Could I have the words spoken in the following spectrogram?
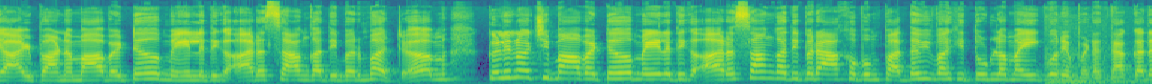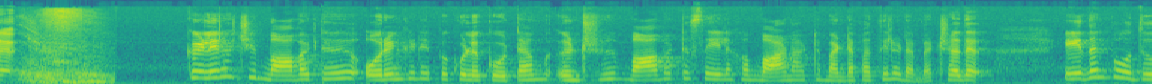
யாழ்ப்பாண மாவட்ட மேலதிக அரசாங்க அதிபர் மற்றும் கிளிநொச்சி மாவட்ட மேலதிக அரசாங்க அதிபராகவும் பதவி வகித்துள்ளமை குறிப்பிடத்தக்கது. கிளிநொச்சி மாவட்ட ஒருங்கிணைப்பு குழு கூட்டம் இன்று மாவட்ட செயலகம் மாநாட்டு மண்டபத்தில் இடம்பெற்றது. இதன்போது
